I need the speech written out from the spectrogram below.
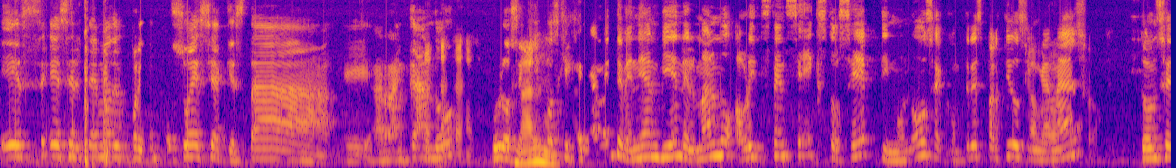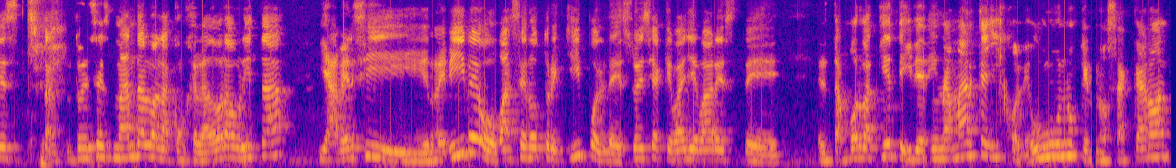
es, es el tema de, por ejemplo, Suecia que está eh, arrancando. Los equipos que generalmente venían bien, el Malmo ahorita está en sexto, séptimo, ¿no? O sea, con tres partidos sin ganar. Entonces, entonces, mándalo a la congeladora ahorita y a ver si revive o va a ser otro equipo, el de Suecia, que va a llevar este el tambor batiente. Y de Dinamarca, híjole, uno que nos sacaron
